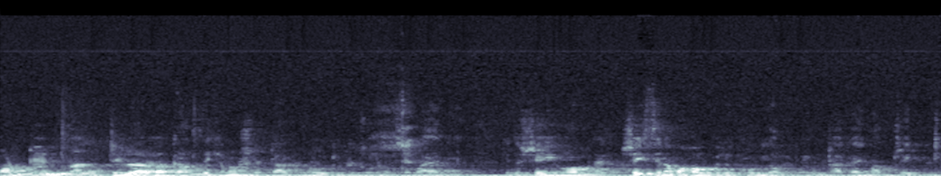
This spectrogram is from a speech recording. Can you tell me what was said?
কন্টেন্ট ট্রেলার বা গান দেখে মানুষের একটা আগ্রহ কিন্তু চলে মায়া নিয়ে কিন্তু সেই হল সেই সিনেমা হলগুলো খুবই অল্প এবং ঢাকায় মাত্র একটি।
